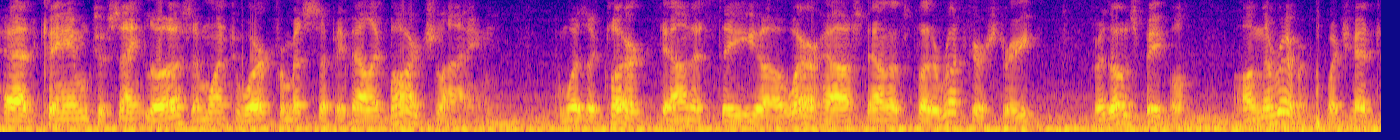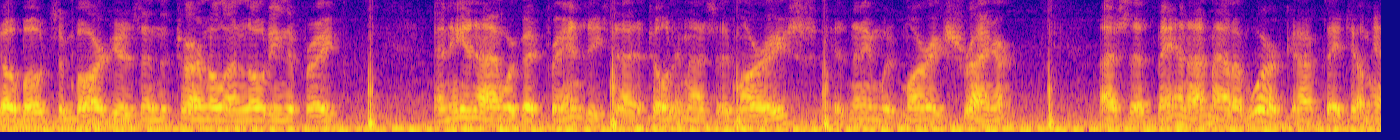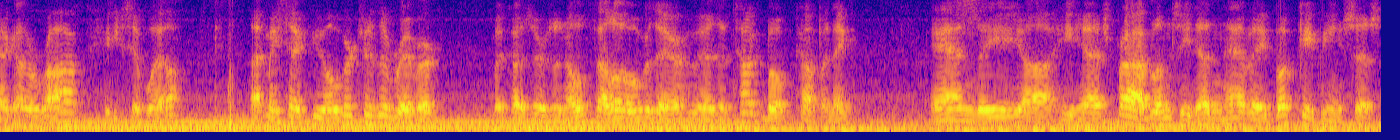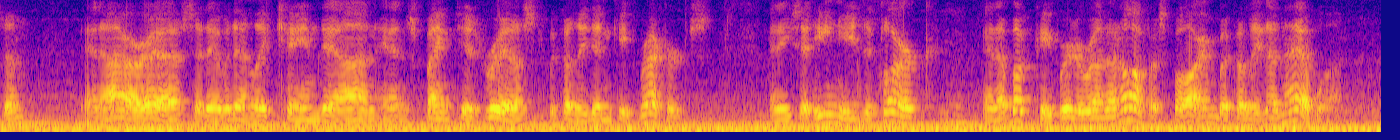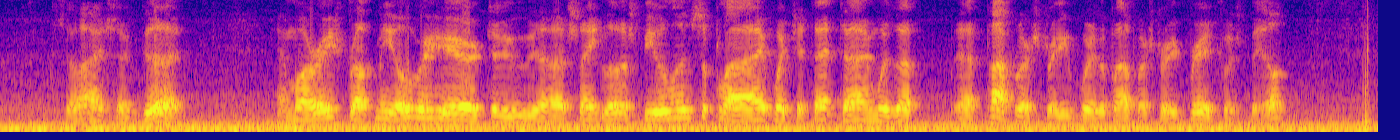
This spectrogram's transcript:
had came to St. Louis and went to work for Mississippi Valley Barge Line and was a clerk down at the uh, warehouse down at the foot of Rutger Street for those people on the river, which had towboats and barges and the terminal unloading the freight. And he and I were good friends. He said, I told him, I said, Maurice, his name was Maurice Schreiner. I said, man, I'm out of work. They tell me I got a rock. He said, well, let me take you over to the river because there's an old fellow over there who has a tugboat company and the, uh, he has problems. He doesn't have a bookkeeping system and IRS had evidently came down and spanked his wrist because he didn't keep records. And he said he needs a clerk and a bookkeeper to run an office for him because he doesn't have one. So I said, good. And Maurice brought me over here to uh, St. Louis Fuel and Supply, which at that time was up at Poplar Street where the Poplar Street Bridge was built,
